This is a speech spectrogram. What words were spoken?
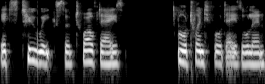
it's two weeks, so 12 days or 24 days all in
